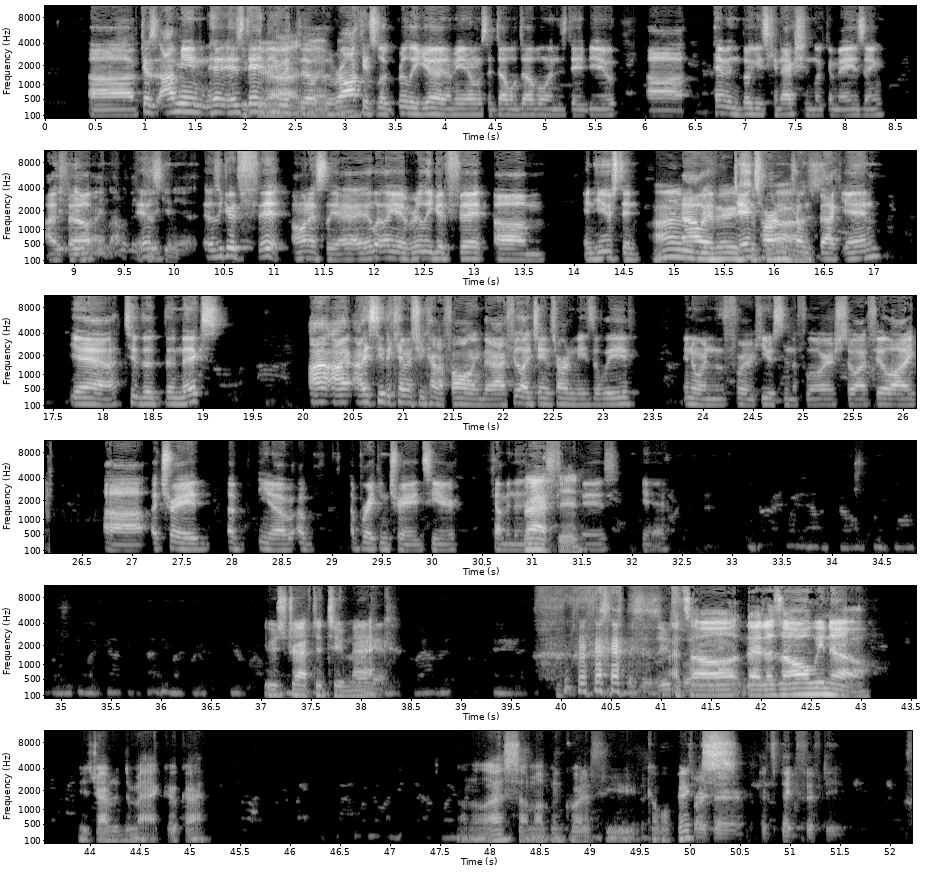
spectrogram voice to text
Because I mean, his, his Keep your debut with the, the Rockets looked really good. I mean, almost a double double in his debut. Uh, him and Boogie's connection looked amazing. I He- he felt might not have been is- taken yet. it was a good fit. Honestly, it looked like a really good fit um, in Houston. I would Now, if very James Harden comes back in, yeah, to the the mix, I, I, I see the chemistry kind of falling there. I feel like James Harden needs to leave in order for Houston to flourish. So I feel like uh, a trade, a, you know, a, a breaking trades here coming in the next few Drafted. Yeah. He was drafted to Mac. This is useful. That's all. That is all we know. He's drafted to Mac. Okay. Nonetheless, I'm up in quite a few, couple It's picks. right there. It's pick 50.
